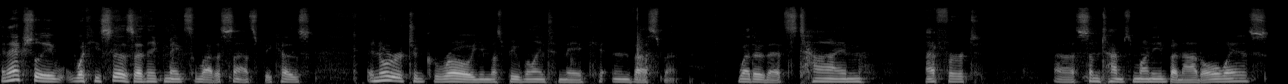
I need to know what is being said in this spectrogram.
And actually, what he says I think makes a lot of sense because in order to grow, you must be willing to make an investment, whether that's time, effort, uh, sometimes money, but not always.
